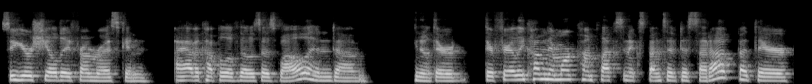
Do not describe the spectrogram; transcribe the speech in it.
So you're shielded from risk and i have a couple of those as well. And um, you know they're they're fairly common they're more complex and expensive to set up but they're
